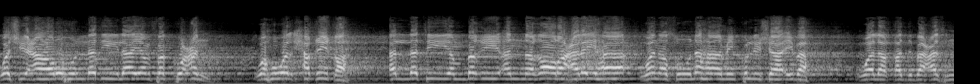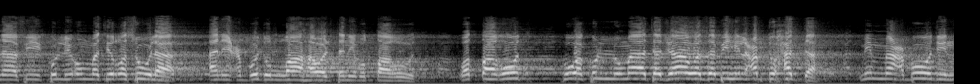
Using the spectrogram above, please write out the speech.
وشعاره الذي لا ينفك عنه وهو الحقيقة التي ينبغي أن نغار عليها ونصونها من كل شائبة. ولقد بعثنا في كل أمة رسولا أن اعبدوا الله واجتنبوا الطاغوت. والطاغوت هو كل ما تجاوز به العبد حده من معبود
